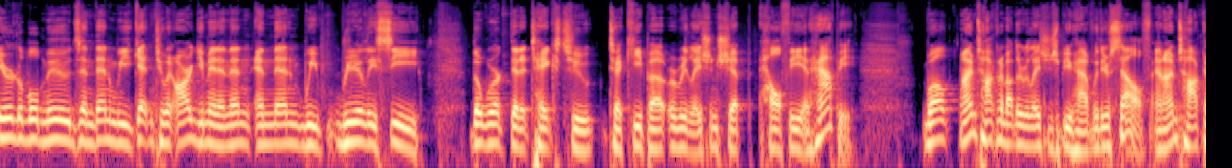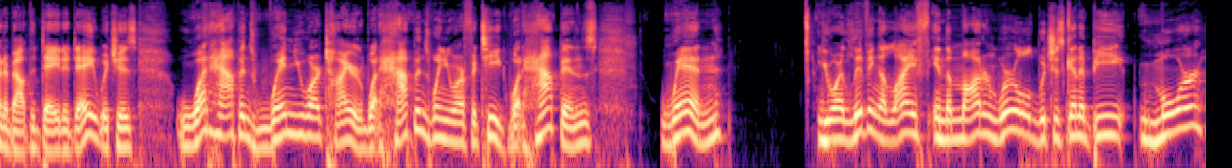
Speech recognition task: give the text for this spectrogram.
irritable moods, and then we get into an argument, and then and then we really see the work that it takes to to keep a, a relationship healthy and happy. Well, I'm talking about the relationship you have with yourself, and I'm talking about the day to day, which is what happens when you are tired, what happens when you are fatigued, what happens when you are living a life in the modern world, which is going to be more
